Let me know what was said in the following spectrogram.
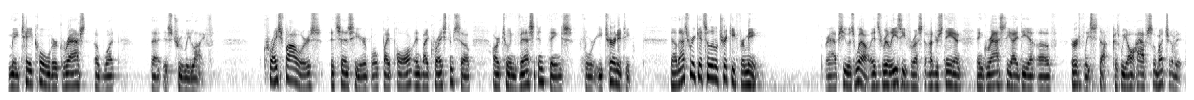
may take hold or grasp of what that is truly life. Christ followers, it says here, both by Paul and by Christ himself, are to invest in things for eternity. Now, that's where it gets a little tricky for me. Perhaps you as well. It's real easy for us to understand and grasp the idea of earthly stuff because we all have so much of it.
